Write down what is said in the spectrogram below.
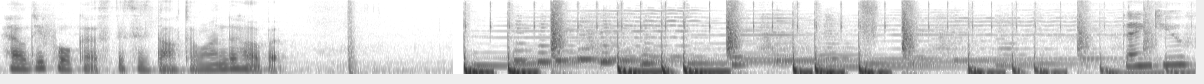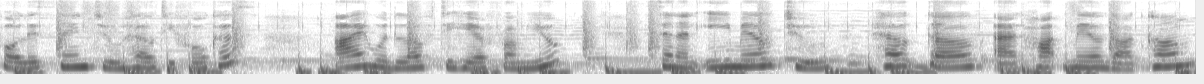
Healthy Focus. This is Dr. Rhonda Herbert. Thank you for listening to Healthy Focus. I would love to hear from you. Send an email to healthdove at hotmail.com.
